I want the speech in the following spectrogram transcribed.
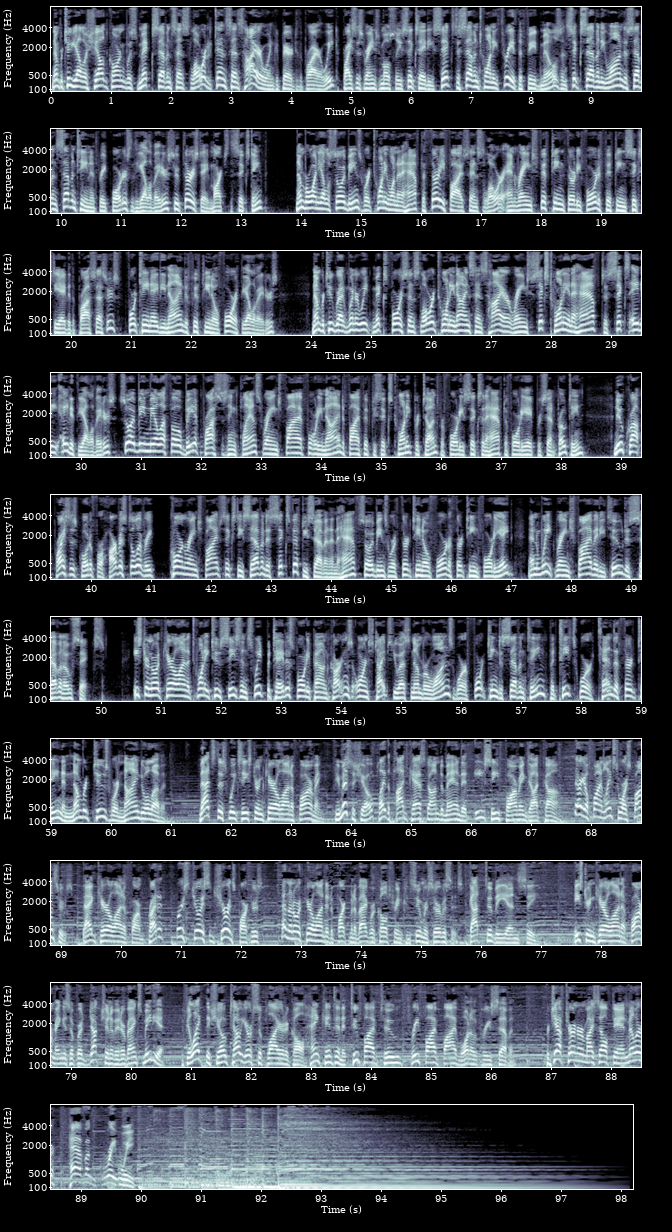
Number two yellow shelled corn was mixed 7 cents lower to 10 cents higher when compared to the prior week. Prices ranged mostly 686 to 723 at the feed mills and 671 to 717 and three quarters at the elevators through Thursday, March the 16th. Number one yellow soybeans were 21 and a half to 35 cents lower and ranged 1534 to 1568 at the processors, 1489 to 1504 at the elevators. Number two red winter wheat mixed four cents lower, 29 cents higher, range 620 and a half to 688 at the elevators. Soybean meal FOB at processing plants range 549 to 556.20 per ton for 46 and a half to 48% protein. New crop prices quoted for harvest delivery. Corn range 567 to 657 and a half. Soybeans were 1304 to 1348 and wheat range 582 to 706. Eastern North Carolina 22 season sweet potatoes, 40 pound cartons, orange types, U.S. number ones were 14 to 17, petites were 10 to 13, and number twos were 9 to 11. That's this week's Eastern Carolina Farming. If you miss a show, play the podcast on demand at ecfarming.com. There you'll find links to our sponsors, Ag Carolina Farm Credit, First Choice Insurance Partners, and the North Carolina Department of Agriculture and Consumer Services. Got to be NC. Eastern Carolina Farming is a production of Interbanks Media. If you like the show, tell your supplier to call Hank Hinton at 252-355-1037. For Jeff Turner and myself, Dan Miller, have a great week.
